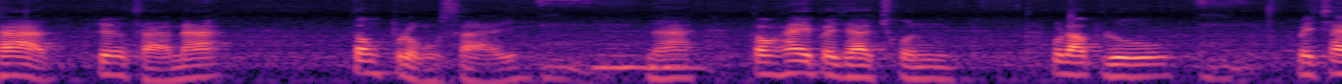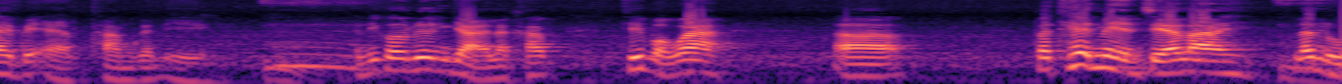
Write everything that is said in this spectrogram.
ชาติเรื่องสาธารณะต้องโปร่งใสนะต้องให้ประชาชน รับรู้ไม่ใช่ไปแอบทำกันเอง อันนี้ก็เรื่องใหญ่แล้วครับ ที่บอกว่าเอ่อประเทศไม่เห็นเสียอะไร แล้วหนู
